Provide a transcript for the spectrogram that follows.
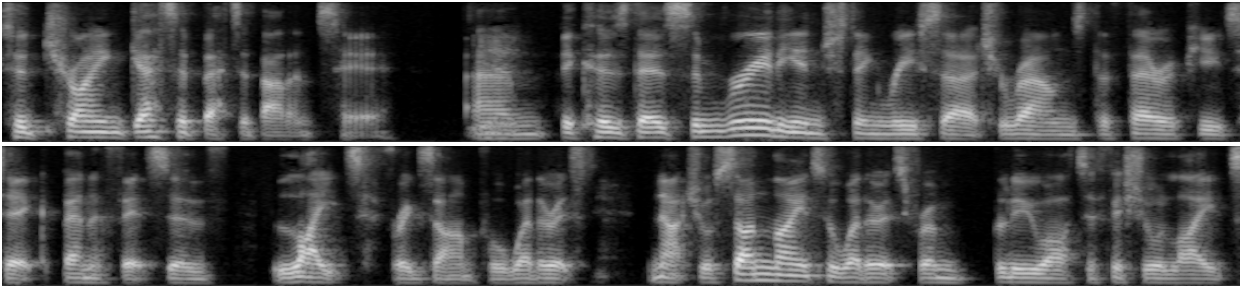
to try and get a better balance here? Um, yeah. Because there's some really interesting research around the therapeutic benefits of light, for example, whether it's natural sunlight or whether it's from blue artificial light,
